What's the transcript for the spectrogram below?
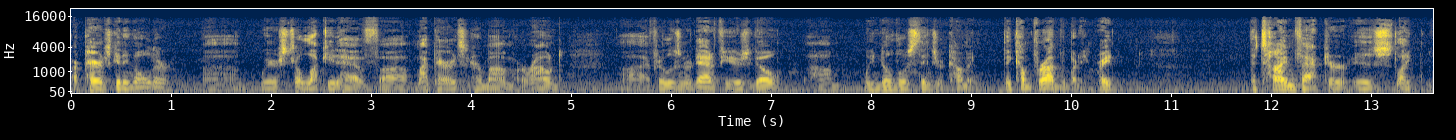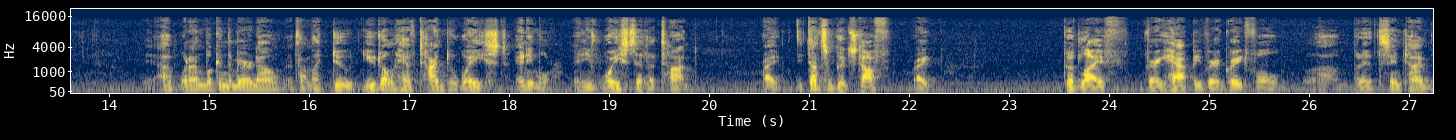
our parents getting older. Uh, we're still lucky to have uh, my parents and her mom around uh, after losing her dad a few years ago um, we know those things are coming. They come for everybody, right? The time factor is like, uh, when I'm looking in the mirror now, I'm like, dude, you don't have time to waste anymore. And you've wasted a ton, right? You've done some good stuff, right? Good life, very happy, very grateful. Um, but at the same time,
